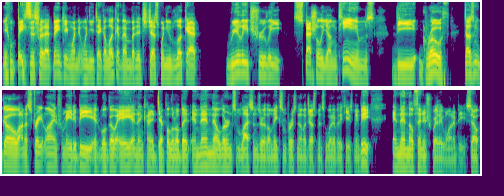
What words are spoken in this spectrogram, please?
you know basis for that thinking when when you take a look at them. But it's just when you look at really truly special young teams, the growth doesn't go on a straight line from A to B. It will go A and then kind of dip a little bit, and then they'll learn some lessons or they'll make some personnel adjustments or whatever the case may be, and then they'll finish where they want to be. So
